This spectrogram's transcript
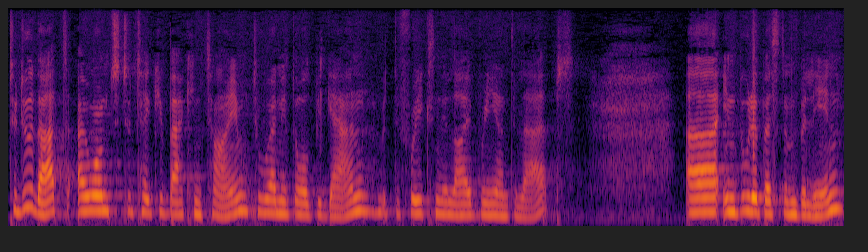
to do that, I want to take you back in time to when it all began with the freaks in the library and the labs uh, in Budapest and Berlin,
